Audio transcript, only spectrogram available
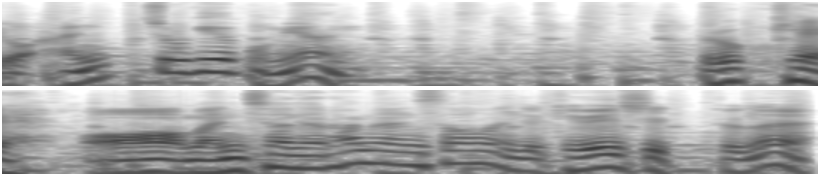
이 안쪽에 보면 이렇게 어, 만찬을 하면서 이제 개회식 등을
